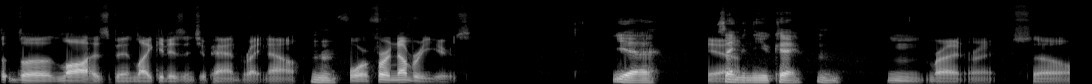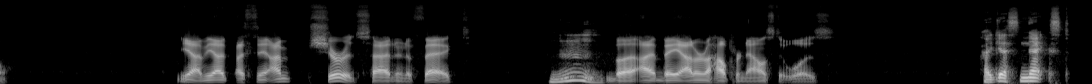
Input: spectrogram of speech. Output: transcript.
the the law has been like it is in Japan right now Mm. for for a number of years. Yeah, Yeah. same in the UK. Mm. Mm, right, right. So, yeah, I mean, I, I think I'm sure it's had an effect, Mm. but I, but I don't know how pronounced it was. I guess next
